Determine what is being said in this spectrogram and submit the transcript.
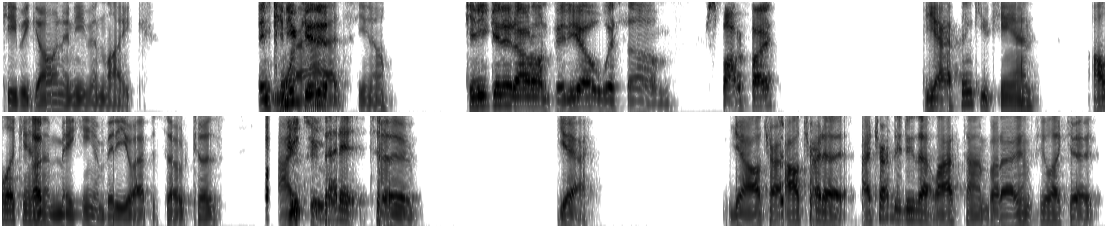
keep it going and even like And can you get it? you know? Can you get it out on video with um Spotify? Yeah, I think you can. I'll look That- into making a video episode because I set it to. Yeah. Yeah, I'll try. I'll try to. I tried to do that last time, but I didn't feel like it.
